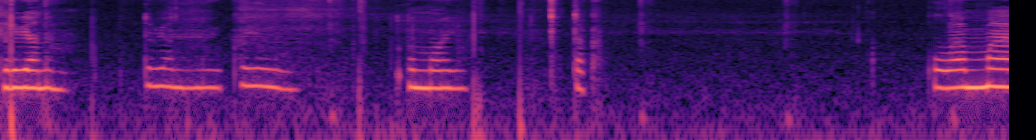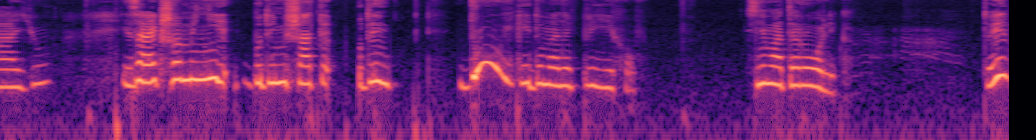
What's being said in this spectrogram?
Дерев'яним. Дерев'яною кайлою. Ламаю. Так. Ламаю. І зараз, якщо мені буде мішати один друг, який до мене приїхав, знімати ролик, то він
